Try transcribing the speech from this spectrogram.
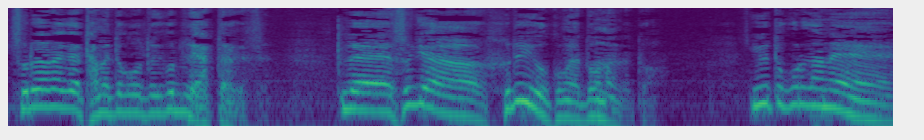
それだけ貯めておこうということでやったわけです。でそれじゃあ古いお米はどうなんだというところがね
